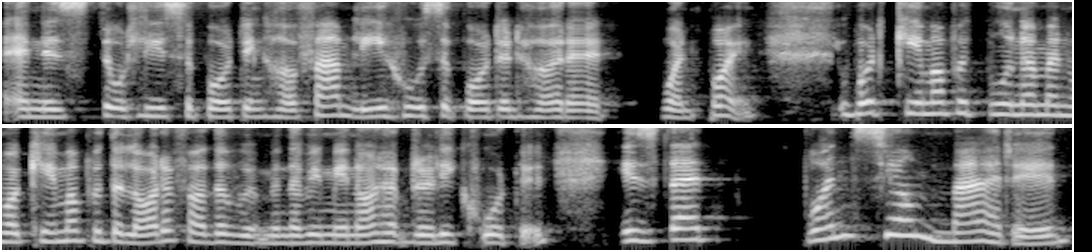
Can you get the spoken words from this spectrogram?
and is totally supporting her family who supported her at one point. What came up with Poonam and what came up with a lot of other women that we may not have really quoted is that once you're married,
